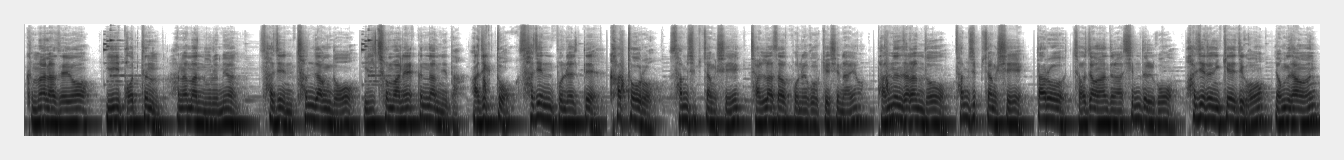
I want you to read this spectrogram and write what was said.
그만하세요. 이 버튼 하나만 누르면 사진 천장도 1초 만에 끝납니다. 아직도 사진 보낼 때 카톡으로 30장씩 잘라서 보내고 계시나요? 받는 사람도 30장씩 따로 저장하느라 힘들고 화질은 깨지고 영상은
